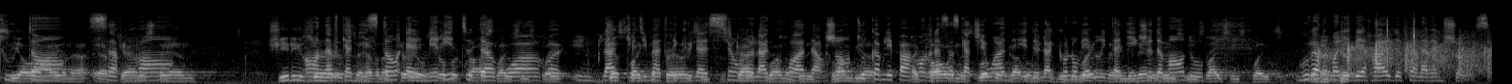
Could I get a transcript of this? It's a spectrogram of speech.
tout en servant en Afghanistan, elle mérite d'avoir une plaque d'immatriculation de la Croix d'Argent, tout comme les parents de la Saskatchewan et de la Colombie-Britannique. Je demande au gouvernement libéral de faire la même chose.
